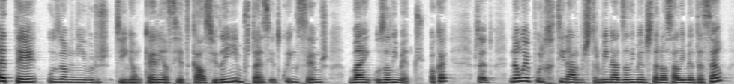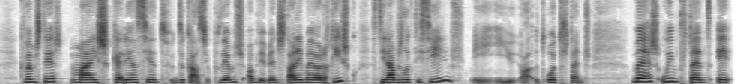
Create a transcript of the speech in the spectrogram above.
até os omnívoros tinham carência de cálcio, daí a importância de conhecermos bem os alimentos, ok? Portanto, não é por retirarmos determinados alimentos da nossa alimentação que vamos ter mais carência de, de cálcio. Podemos, obviamente, estar em maior risco se tirarmos lacticínios e, e ah, outros tantos. Mas o importante é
